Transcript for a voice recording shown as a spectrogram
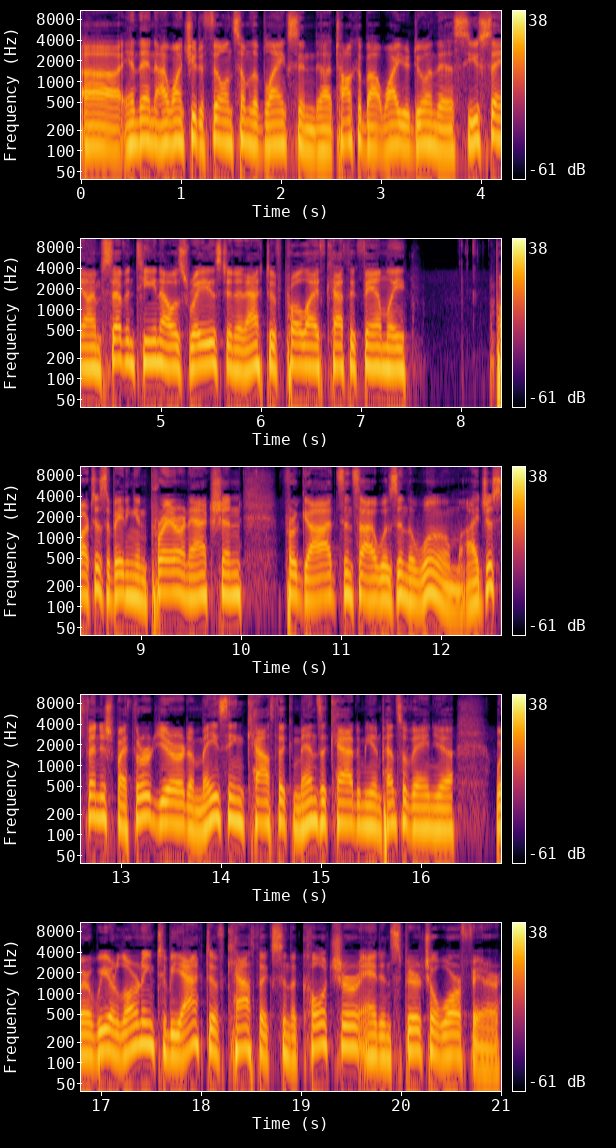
Uh, and then I want you to fill in some of the blanks and uh, talk about why you're doing this. You say, I'm 17. I was raised in an active pro-life Catholic family participating in prayer and action for God since I was in the womb. I just finished my third year at Amazing Catholic Men's Academy in Pennsylvania, where we are learning to be active Catholics in the culture and in spiritual warfare.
